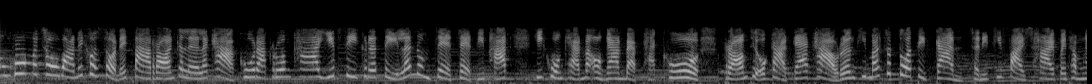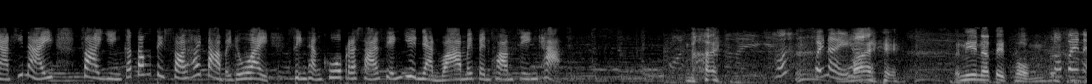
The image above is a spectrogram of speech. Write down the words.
ควงคู่มาโชว์หวานให้คนโสดได้ตาร้อนกันเลยละค่ะ คู่รักร่วมค่ายยิปซีกระติและหนุ่มเจดเจดพิพัฒน์ที่ควงแขนมาออกงานแบบแพ็คคู่ พร้อมถือโอกาสแก้ข่าวเรื่องที่มักจะตัวติดกัน ชนิดที่ฝ่ายชายไปทำงานที่ไหน ฝ่ายหญิงก็ต้องติดซอยห้อยตามไปด้วยซึ่งทั้งคู่ประสานเสียงยืนยันว่าไม่เป็นความจริงค่ะไม่ไปไหนอะไม่นี่นะติดผมเราไปไหน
